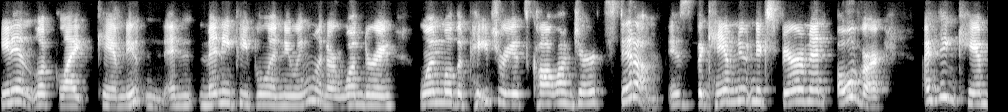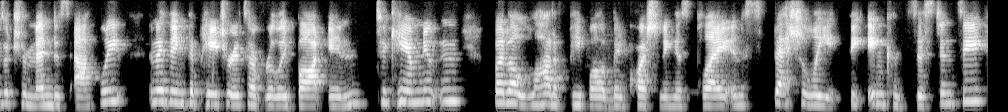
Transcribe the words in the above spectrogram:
He didn't look like Cam Newton. And many people in New England are wondering when will the Patriots call on Jarrett Stidham? Is the Cam Newton experiment over? I think Cam's a tremendous athlete. And I think the Patriots have really bought into Cam Newton, but a lot of people have been questioning his play and especially the inconsistency.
